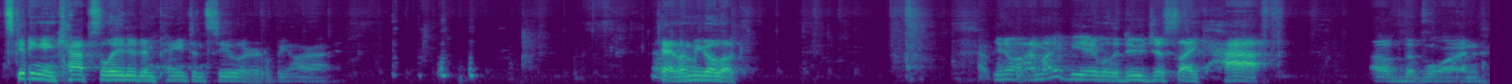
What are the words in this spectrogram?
it's getting encapsulated in paint and sealer. It'll be all right. Okay, let me go look. Oh. You know, I might be able to do just like half of the one.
